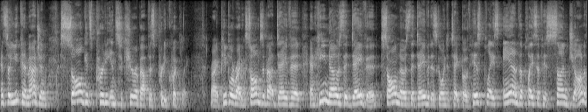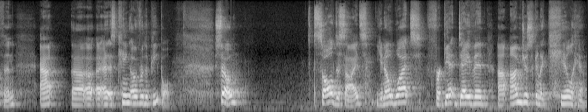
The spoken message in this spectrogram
And so you can imagine Saul gets pretty insecure about this pretty quickly. Right? People are writing songs about David, and he knows that David, Saul knows that David is going to take both his place and the place of his son Jonathan at, uh, uh as king over the people. So Saul decides, you know what? Forget David. Uh, I'm just going to kill him.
